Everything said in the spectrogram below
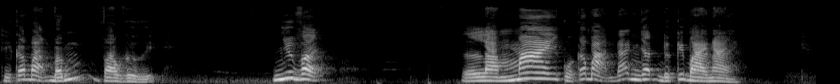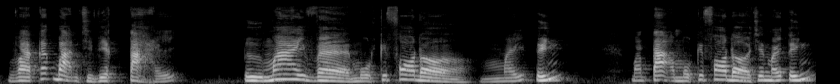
thì các bạn bấm vào gửi. Như vậy là mai của các bạn đã nhận được cái bài này. Và các bạn chỉ việc tải từ mai về một cái folder máy tính. Bạn tạo một cái folder trên máy tính.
